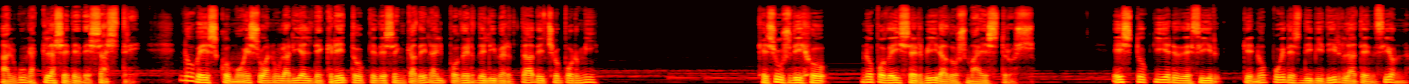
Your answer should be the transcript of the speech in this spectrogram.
alguna clase de desastre. ¿No ves cómo eso anularía el decreto que desencadena el poder de libertad hecho por mí? Jesús dijo, no podéis servir a dos maestros. Esto quiere decir que no puedes dividir la atención,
